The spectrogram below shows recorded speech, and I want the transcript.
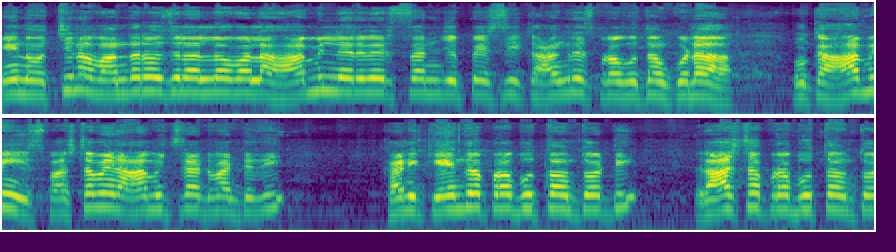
నేను వచ్చిన వంద రోజులలో వాళ్ళ హామీలు నెరవేరుస్తానని చెప్పేసి కాంగ్రెస్ ప్రభుత్వం కూడా ఒక హామీ స్పష్టమైన హామీ ఇచ్చినటువంటిది. కానీ కేంద్ర ప్రభుత్వంతో రాష్ట్ర ప్రభుత్వంతో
